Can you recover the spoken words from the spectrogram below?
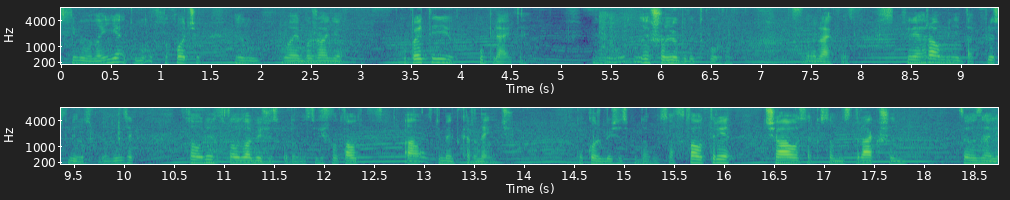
Steam вона є, тому хто хоче, має бажання купити її, купляйте. Ну, якщо любите таку гру. Це Breakfast. Що я грав, мені так, плюс-мінус подобається. Fallout 1, Fallout 2 більше сподобався. І Fallout Ultimate Carnage. Також більше сподобався. Fallout 3, Chaos, Custom Destruction. Це взагалі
